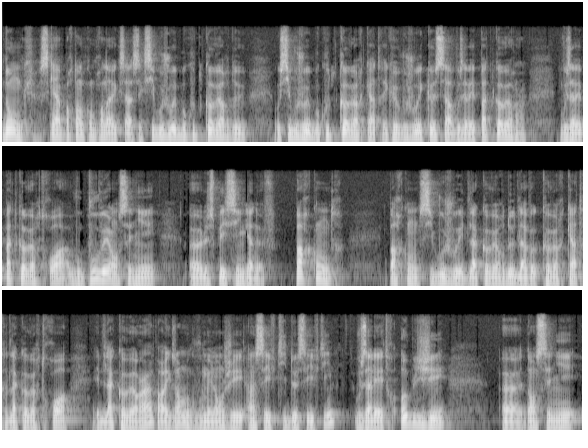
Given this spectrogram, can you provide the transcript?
donc, ce qui est important de comprendre avec ça, c'est que si vous jouez beaucoup de cover 2 ou si vous jouez beaucoup de cover 4 et que vous jouez que ça, vous n'avez pas de cover 1, vous n'avez pas de cover 3, vous pouvez enseigner euh, le spacing à 9. Par contre, par contre, si vous jouez de la cover 2, de la cover 4, de la cover 3 et de la cover 1, par exemple, donc vous mélangez un safety, deux safety, vous allez être obligé euh, d'enseigner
